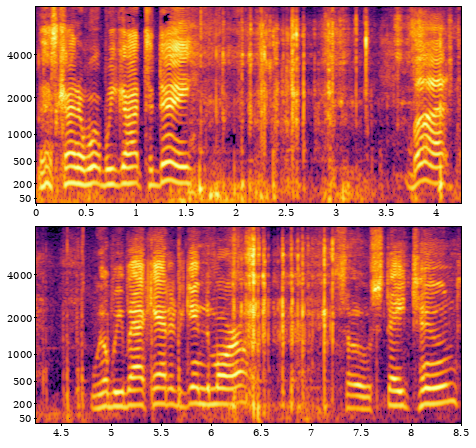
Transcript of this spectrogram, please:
that's kind of what we got today. But we'll be back at it again tomorrow. So stay tuned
